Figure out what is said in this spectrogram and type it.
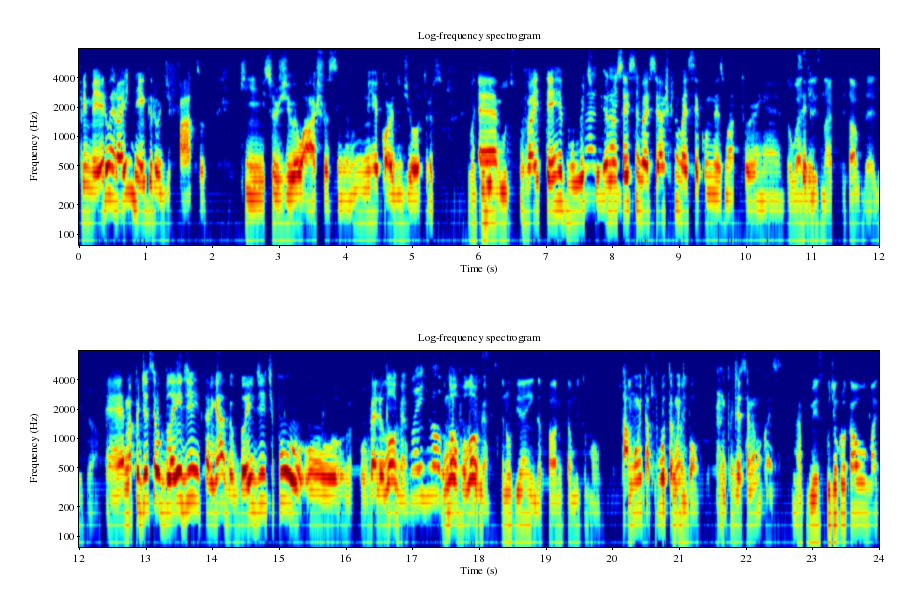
Primeiro herói negro, de fato, que surgiu, eu acho, assim. Eu não me recordo de outros. Vai ter É, reboot. Vai ter reboot. Vai, eu não vai. sei se vai ser, acho que não vai ser com o mesmo ator, né? O Wesley Seria- Snipes ele tá velho já. É, mas podia ser o Blade, tá ligado? O Blade, tipo o, o velho Logan. Blade O novo Logan. Eles- eu não vi ainda, falaram que tá muito bom. Tá Que- muito a que puta, muito bom. Podia ser a mesma coisa. Ah, primeiro eles podiam colocar o Michael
